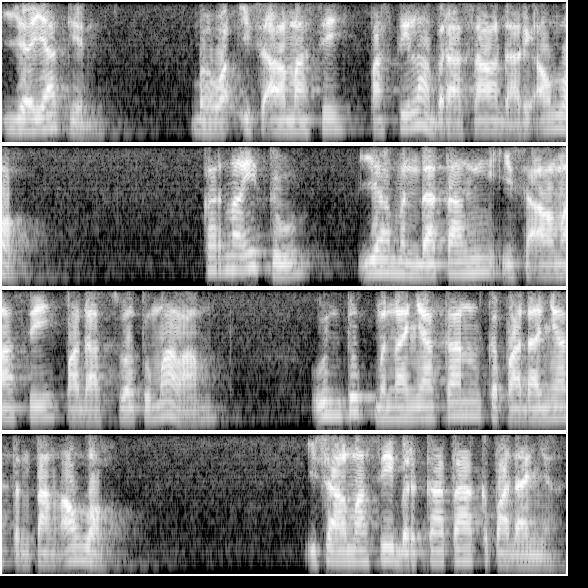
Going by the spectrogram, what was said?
Ia yakin bahwa Isa Al-Masih pastilah berasal dari Allah. Karena itu, ia mendatangi Isa Al-Masih pada suatu malam untuk menanyakan kepadanya tentang Allah. Isa Al-Masih berkata kepadanya,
